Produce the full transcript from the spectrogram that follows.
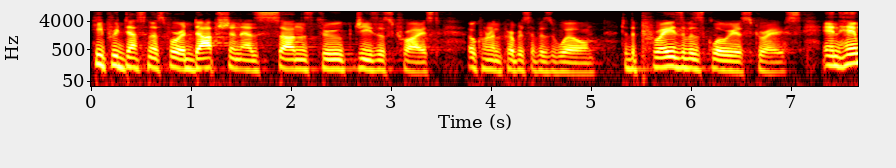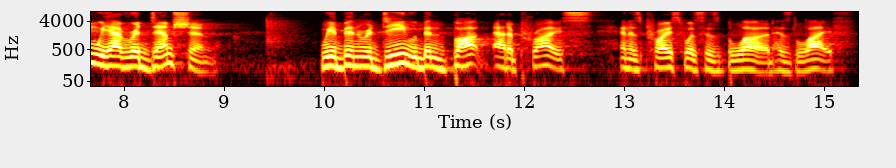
he predestined us for adoption as sons through Jesus Christ, according to the purpose of His will, to the praise of His glorious grace. In Him we have redemption. We have been redeemed, we've been bought at a price, and His price was His blood, His life.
